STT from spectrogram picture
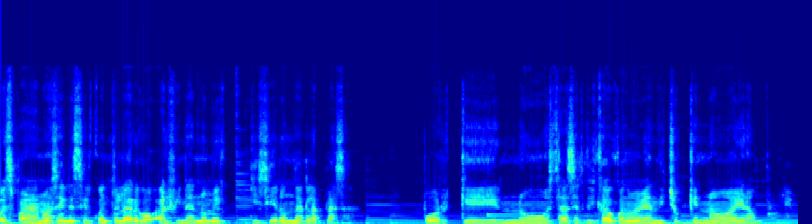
pues para no hacerles el cuento largo, al final no me quisieron dar la plaza porque no estaba certificado cuando me habían dicho que no era un problema.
